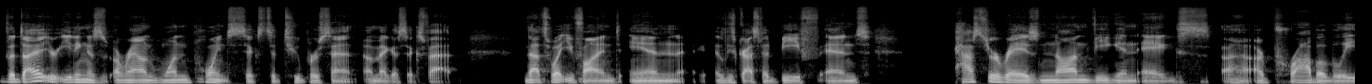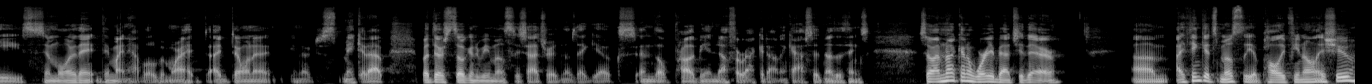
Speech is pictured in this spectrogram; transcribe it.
The diet you're eating is around 1.6 to two percent omega six fat. That's what you find in at least grass fed beef and pasture raised non vegan eggs uh, are probably similar. They they might have a little bit more. I, I don't want to you know just make it up, but they're still going to be mostly saturated in those egg yolks, and there'll probably be enough arachidonic acid and other things. So I'm not going to worry about you there. Um, I think it's mostly a polyphenol issue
